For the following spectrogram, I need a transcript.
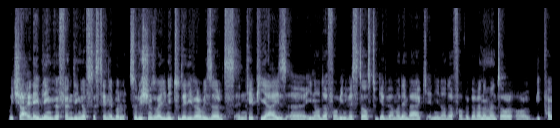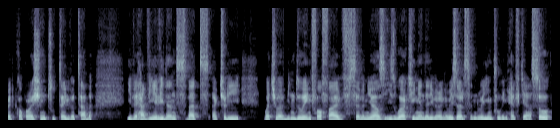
which are enabling the funding of sustainable solutions where you need to deliver results and KPIs uh, in order for the investors to get their money back and in order for the government or, or big private corporation to take the tab if they have the evidence that actually what you have been doing for five, seven years is working and delivering results and really improving healthcare. So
